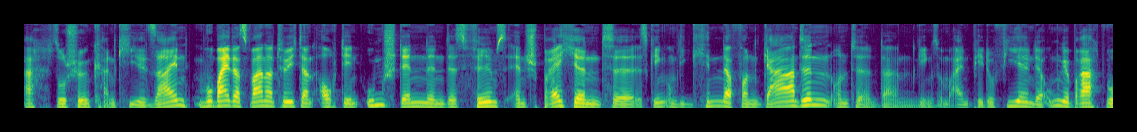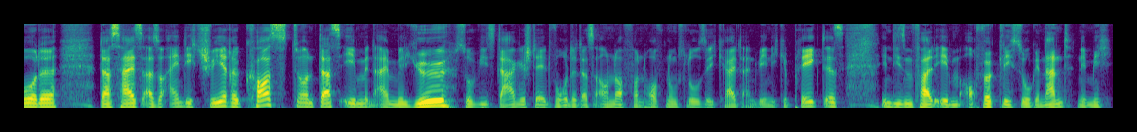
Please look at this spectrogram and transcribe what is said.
ach, so schön kann Kiel sein. Wobei das war natürlich dann auch den Umständen des Films entsprechend und äh, es ging um die Kinder von Garden und äh, dann ging es um einen Pädophilen, der umgebracht wurde. Das heißt also eigentlich schwere Kost und das eben in einem Milieu, so wie es dargestellt wurde, das auch noch von Hoffnungslosigkeit ein wenig geprägt ist. In diesem Fall eben auch wirklich so genannt, nämlich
